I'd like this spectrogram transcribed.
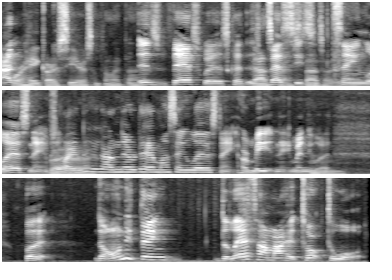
I Jorge Garcia or something like that. is Vasquez because it's Vasquez, Betsy's that's what- yeah. same last name. She's Right, like, right. nigga, I never had my same last name, her maiden name anyway. Mm. But the only thing, the last time I had talked to Walt,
